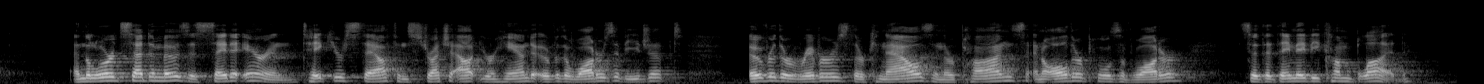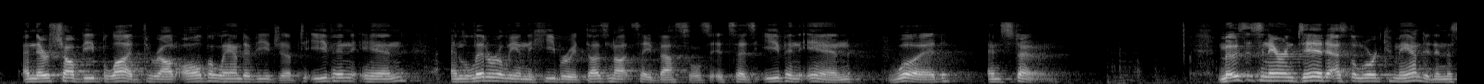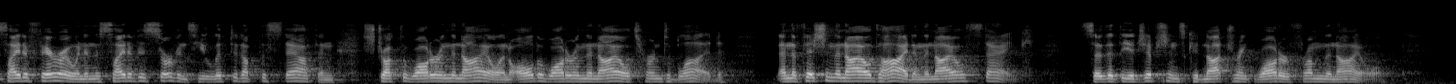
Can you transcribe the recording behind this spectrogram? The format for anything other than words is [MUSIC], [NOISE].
And the Lord said to Moses, Say to Aaron, Take your staff and stretch out your hand over the waters of Egypt, over their rivers, their canals, and their ponds, and all their pools of water, so that they may become blood. And there shall be blood throughout all the land of Egypt, even in, and literally in the Hebrew, it does not say vessels, it says even in wood and stone. Moses and Aaron did as the Lord commanded in the sight of Pharaoh and in the sight of his servants. He lifted up the staff and struck the water in the Nile and all the water in the Nile turned to blood. And the fish in the Nile died and the Nile stank so that the Egyptians could not drink water from the Nile.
